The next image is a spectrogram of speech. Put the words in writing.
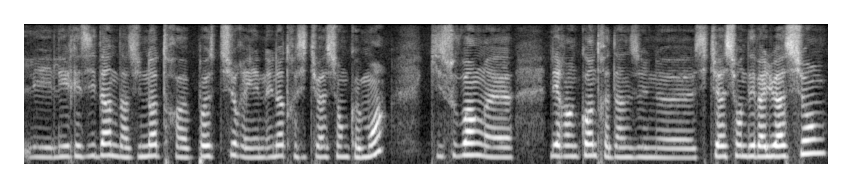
les, les, résidents dans une autre posture et une, autre situation que moi, qui souvent les rencontre dans une situation d'évaluation,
